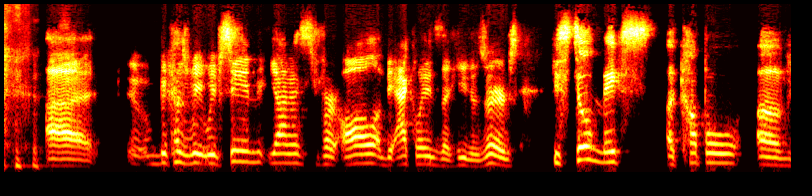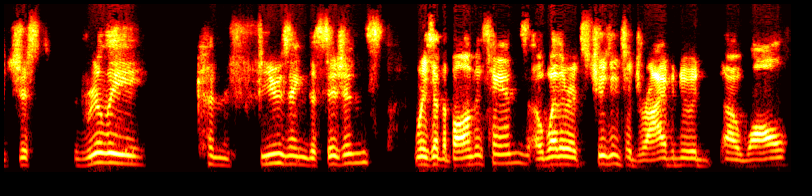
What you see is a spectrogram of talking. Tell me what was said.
uh, because we we've seen Giannis for all of the accolades that he deserves he still makes a couple of just really confusing decisions when he's got the ball in his hands, uh, whether it's choosing to drive into a, a, wall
